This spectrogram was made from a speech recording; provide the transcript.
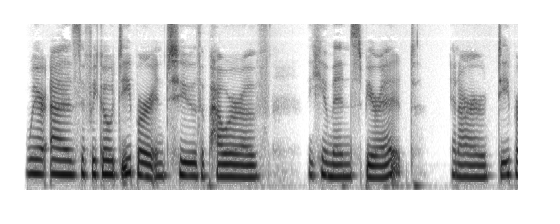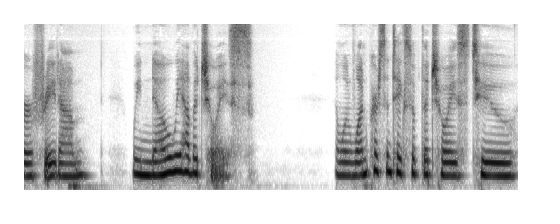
Whereas if we go deeper into the power of the human spirit and our deeper freedom, we know we have a choice. And when one person takes up the choice to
